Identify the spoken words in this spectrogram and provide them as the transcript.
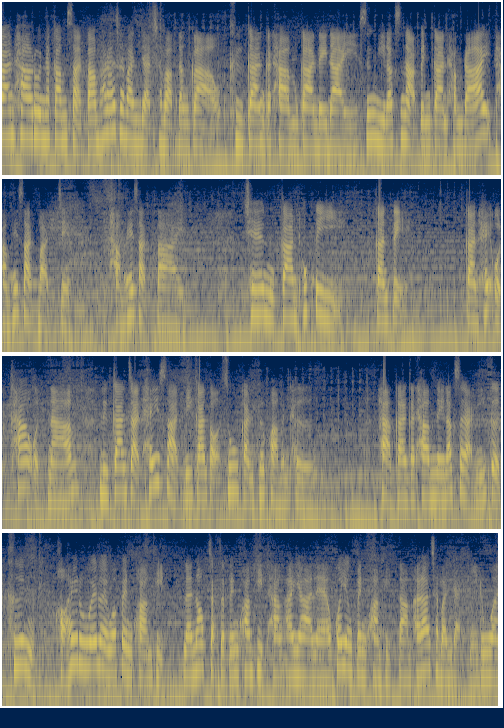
การทารุณกรรมสัตว์ตามพระราชบัญญัติฉบับดังกล่าว คือการกระทำการใด ๆ ซึ่งมีลักษณะเป็นการทำร้ายทำให้สัตว์บาดเจ็บทำให้สัตว์ตาย เช่น การทุบตี การเตะ การให้อดข้าวอดน้ำ หรือการจัดให้สัตว์มีการต่อสู้กันเพื่อความบันเทิง หากการกระทำในลักษณะนี้เกิดขึ้น ขอให้รู้ไว้เลยว่าเป็นความผิด และนอกจากจะเป็นความผิดทางอาญาแล้วก็ยังเป็นความผิดตามพระราชบัญญัตินี้ด้วย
